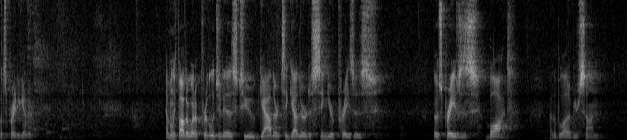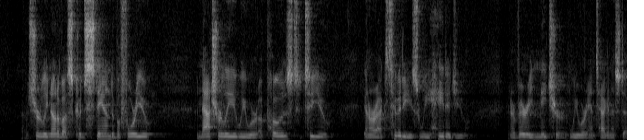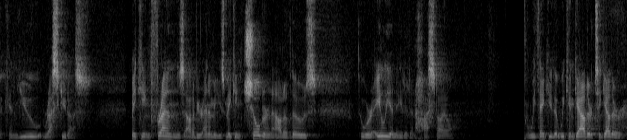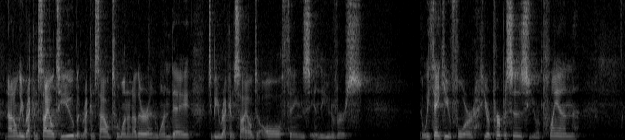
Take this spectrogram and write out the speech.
Let's pray together. Heavenly Father, what a privilege it is to gather together to sing your praises, those praises bought by the blood of your Son. Uh, surely none of us could stand before you. Naturally, we were opposed to you. In our activities, we hated you. In our very nature, we were antagonistic, and you rescued us making friends out of your enemies, making children out of those who were alienated and hostile. We thank you that we can gather together, not only reconciled to you, but reconciled to one another, and one day to be reconciled to all things in the universe. We thank you for your purposes, your plan.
